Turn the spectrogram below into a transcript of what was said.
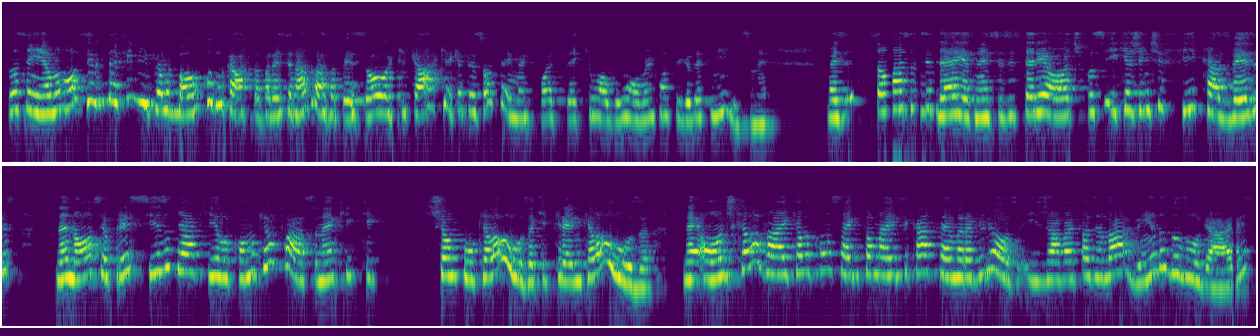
Então, assim, eu não consigo definir pelo banco do carro que está aparecendo atrás da pessoa que carro que é que a pessoa tem, mas pode ser que algum homem consiga definir isso, né? Mas são essas ideias, né, esses estereótipos, e que a gente fica, às vezes, né, nossa, eu preciso ter aquilo, como que eu faço, né? Que, que shampoo que ela usa, que creme que ela usa, né? Onde que ela vai que ela consegue tomar esse café maravilhoso? E já vai fazendo a venda dos lugares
